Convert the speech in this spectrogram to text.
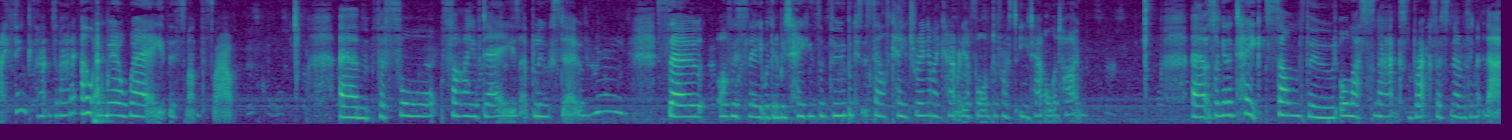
I think that's about it. Oh, and we're away this month as well. Um, for four, five days at Bluestone, yay! So obviously we're going to be taking some food because it's self-catering and I can't really afford to, for us to eat out all the time. Uh, so I'm going to take some food, all our snacks, breakfast and everything like that.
